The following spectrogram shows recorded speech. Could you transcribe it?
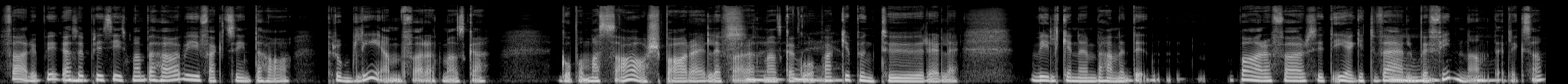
förebygga. Alltså precis, man behöver ju faktiskt inte ha problem för att man ska gå på massage bara, eller för att man ska gå på akupunktur, eller vilken en behandling. Det, bara för sitt eget välbefinnande. Liksom.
